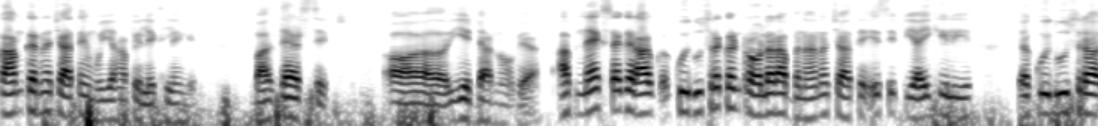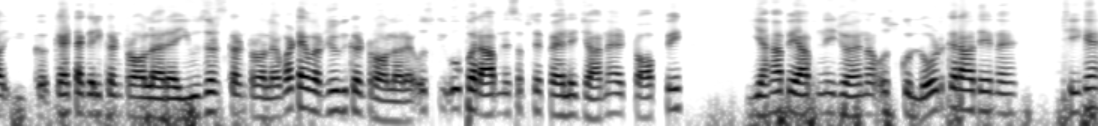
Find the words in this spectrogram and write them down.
काम करना चाहते हैं, वो यहाँ पे लिख लेंगे। बस दैट्स इट और ये डन हो गया। अब नेक्स्ट अगर आप कोई दूसरा कंट्रोलर आप बनाना चाहते हैं इस एपीआई के लिए या कोई दूसरा कैटेगरी कंट्रोलर है यूज़र्स कंट्रोलर है वट जो भी कंट्रोलर है, उसके ऊपर आपने सबसे पहले जाना है टॉप पे। यहाँ पे आपने जो है ना, उसको लोड करा देना है, ठीक है?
